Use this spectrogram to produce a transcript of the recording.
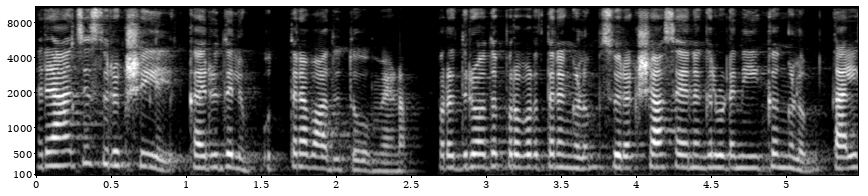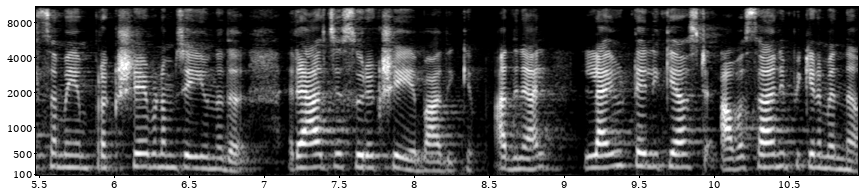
രാജ്യസുരക്ഷയിൽ കരുതലും ഉത്തരവാദിത്വവും വേണം. പ്രതിരോധ പ്രവർത്തനങ്ങളും സുരക്ഷാ സേനകളുടെ നീക്കങ്ങളും തത്സമയം പ്രക്ഷേപണം ചെയ്യുന്നത് രാജ്യസുരക്ഷയെ ബാധിക്കും. അതിനാൽ ലൈവ് ടെലികാസ്റ്റ് അവസാനിപ്പിക്കണമെന്ന്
